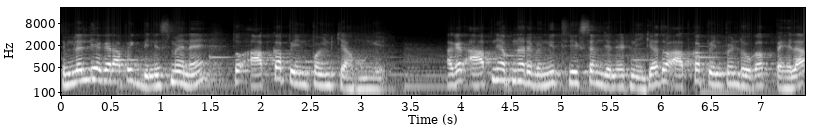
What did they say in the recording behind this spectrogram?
सिमिलरली अगर आप एक बिजनेसमैन हैं तो आपका पेन पॉइंट क्या होंगे? अगर आपने अपना revenue three X time generate नहीं किया तो आपका पेन पॉइंट होगा पहला,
